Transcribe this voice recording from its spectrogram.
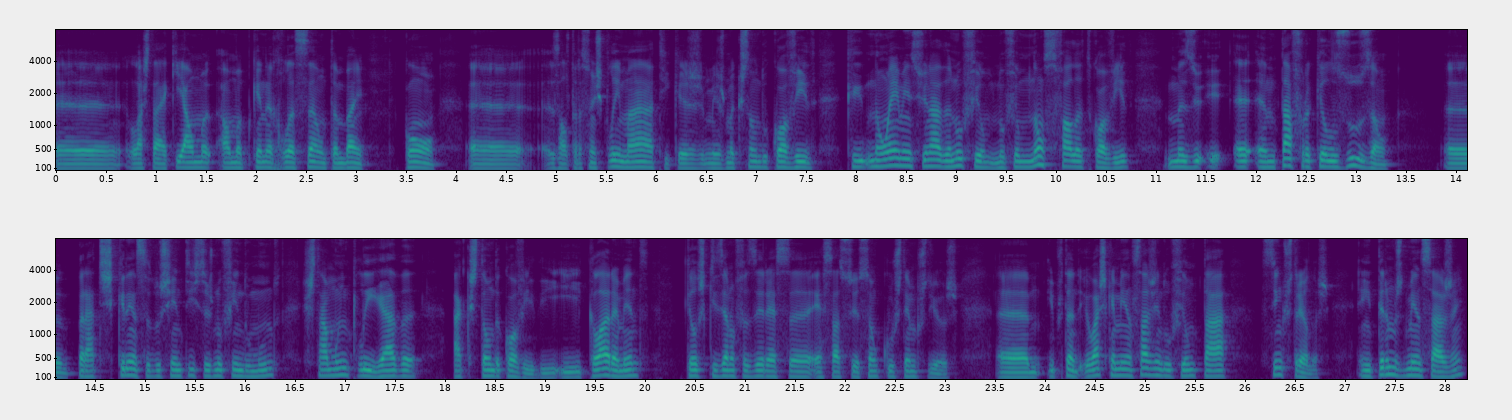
Uh, lá está, aqui há uma, há uma pequena relação também com uh, as alterações climáticas, mesmo a questão do Covid, que não é mencionada no filme. No filme não se fala de Covid, mas a, a metáfora que eles usam uh, para a descrença dos cientistas no fim do mundo está muito ligada à questão da Covid. E, e claramente que eles quiseram fazer essa, essa associação com os tempos de hoje. Uh, e portanto, eu acho que a mensagem do filme está 5 estrelas. Em termos de mensagem,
